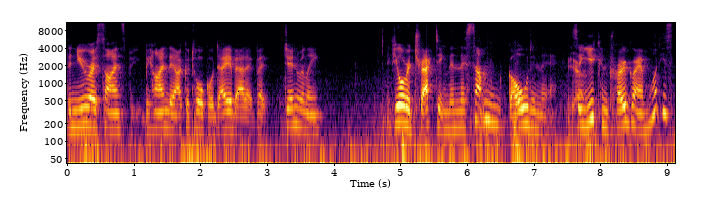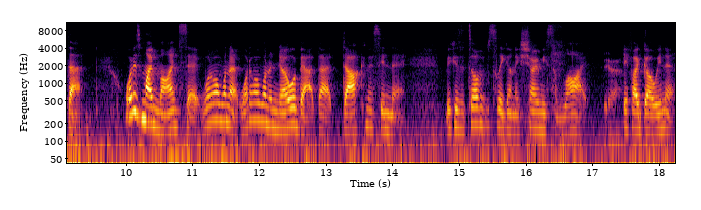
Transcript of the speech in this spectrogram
the neuroscience be- behind there, I could talk all day about it, but generally, if you're retracting, then there's something gold in there. So you can program what is that? What is my mindset? What do I want to what do I want to know about that darkness in there? Because it's obviously going to show me some light yeah. if I go in it.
